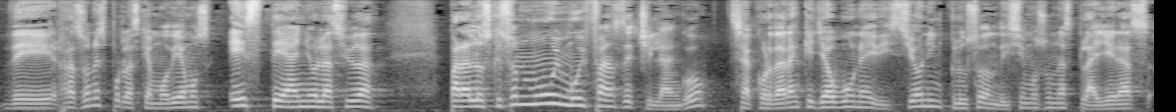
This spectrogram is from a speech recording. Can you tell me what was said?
de razones por las que amodiamos este año la ciudad. Para los que son muy, muy fans de Chilango, se acordarán que ya hubo una edición incluso donde hicimos unas playeras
